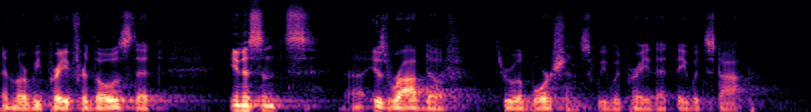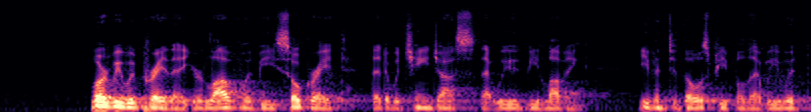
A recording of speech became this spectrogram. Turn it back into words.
And Lord, we pray for those that innocence uh, is robbed of through abortions. We would pray that they would stop. Lord, we would pray that your love would be so great that it would change us, that we would be loving even to those people that we would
